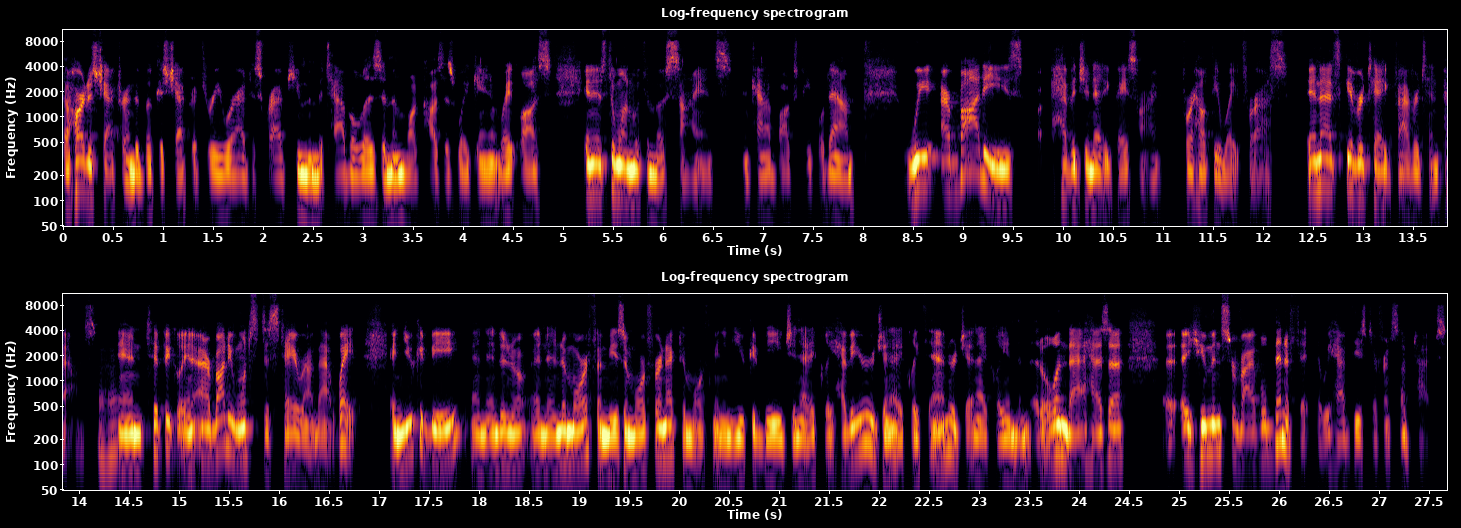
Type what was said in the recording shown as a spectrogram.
The hardest chapter in the book is chapter three, where I describe human metabolism and what causes weight gain and weight loss, and it's the one with the most science and kind of bogs people down. We our bodies have a genetic baseline for healthy weight for us. And that's give or take five or 10 pounds. Uh-huh. And typically, and our body wants to stay around that weight. And you could be an, an endomorph, a mesomorph, or an ectomorph, meaning you could be genetically heavier, genetically thin, or genetically in the middle. And that has a, a human survival benefit that we have these different subtypes.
